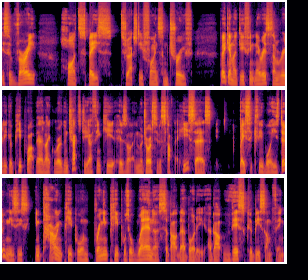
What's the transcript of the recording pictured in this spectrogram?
it's a very hard space to actually find some truth. But again, I do think there is some really good people out there like Rangan Chatterjee. I think he his majority of the stuff that he says basically what he's doing is he's empowering people and bringing people's awareness about their body about this could be something.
